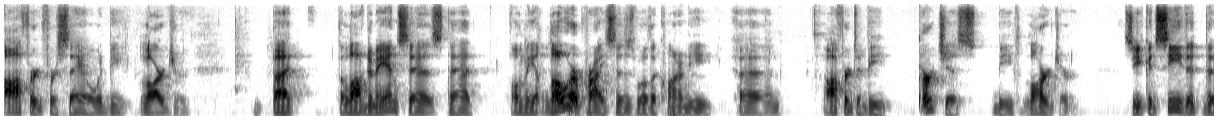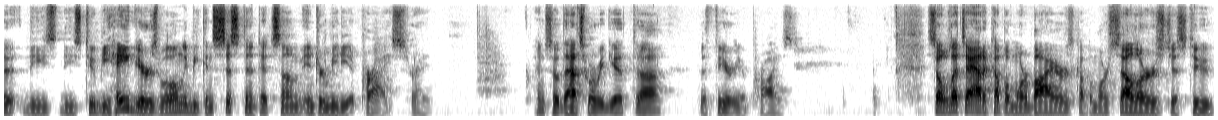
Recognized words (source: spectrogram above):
offered for sale would be larger. But the law of demand says that only at lower prices will the quantity uh, offered to be purchased be larger. So you can see that the, these, these two behaviors will only be consistent at some intermediate price, right? And so that's where we get uh, the theory of price. So let's add a couple more buyers, a couple more sellers, just to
